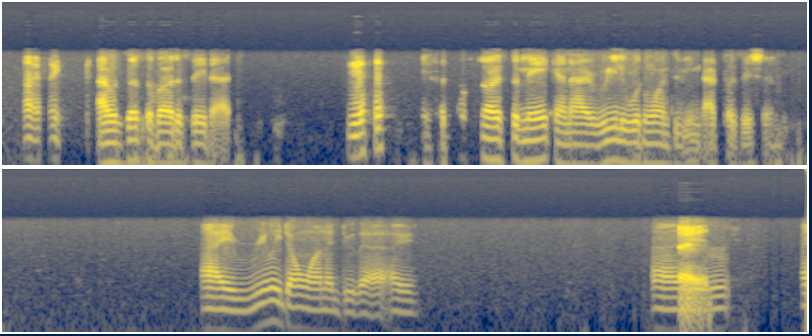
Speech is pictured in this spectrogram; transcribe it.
I was just about to say that. Yeah. It's a tough choice to make and I really wouldn't want to be in that position. I really don't want to do that. I I right. Um, I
